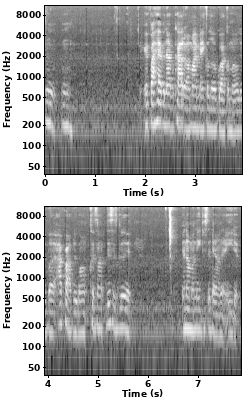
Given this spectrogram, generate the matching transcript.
Mm -mm. If I have an avocado, I might make a little guacamole, but I probably won't because this is good. And I'm going to need to sit down and eat it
